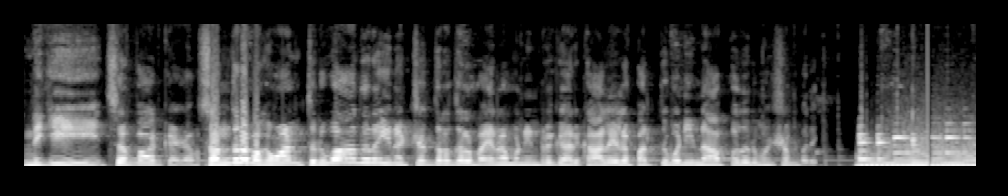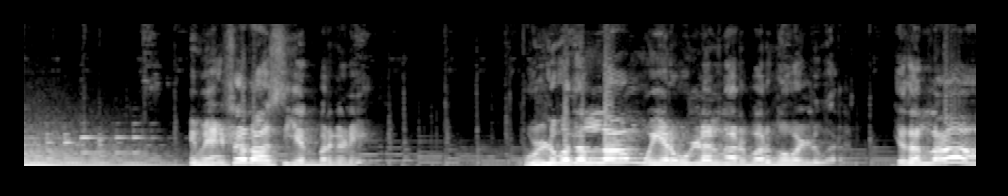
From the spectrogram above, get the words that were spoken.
இன்னைக்கு செவ்வாய்க்கிழமை சந்திர பகவான் திருவாதிரை நட்சத்திரத்தில் பயணம் பண்ணிட்டு இருக்கார் காலையில் பத்து மணி நாற்பது நிமிஷம் வரை. மேஷராசி என்பர்களே உள்ளுவதெல்லாம் உயர் உள்ளல்னார் பாருங்க வள்ளுவர். எதெல்லாம்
